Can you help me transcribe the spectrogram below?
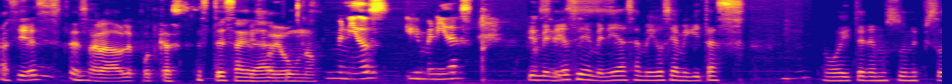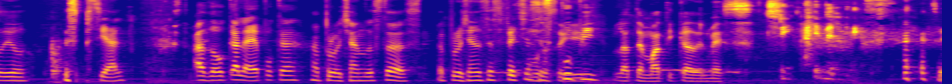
Así es. Este desagradable podcast. Este es Episodio agradable. 1. Bienvenidos y bienvenidas. Bienvenidos y bienvenidas, amigos y amiguitas. Hoy tenemos un episodio especial. Ad hoc a la época, aprovechando estas, aprovechando estas fechas Vamos a seguir la temática del mes. Sí, del mes. Sí,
